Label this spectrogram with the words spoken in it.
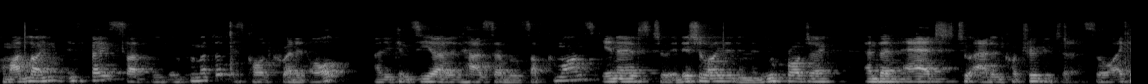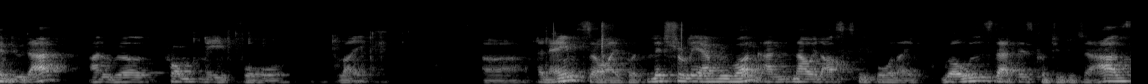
command line interface that we've implemented. It's called credit all. And you can see that it has several subcommands in it to initialize it in a new project and then add to add a contributor. So I can do that and it will prompt me for like uh, a name. So I put literally everyone and now it asks me for like roles that this contributor has.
